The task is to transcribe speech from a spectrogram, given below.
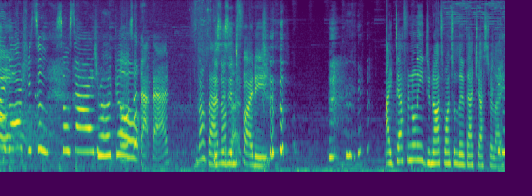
my gosh, it's so so sad. Draco. Oh, it's not that bad. Not bad. This not isn't bad. funny. I definitely do not want to live that jester life.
